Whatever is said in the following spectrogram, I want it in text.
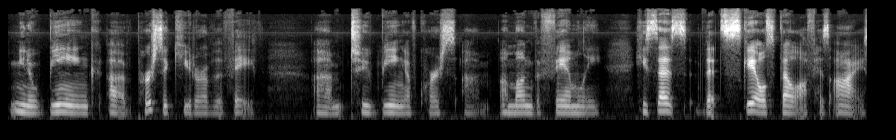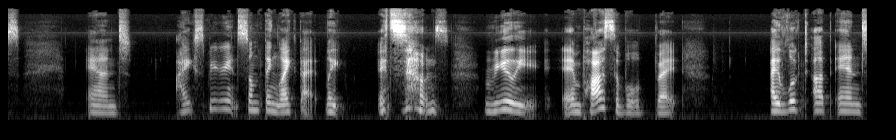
you know being a persecutor of the faith um, to being, of course, um, among the family, he says that scales fell off his eyes, and I experienced something like that. Like it sounds really impossible, but I looked up and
